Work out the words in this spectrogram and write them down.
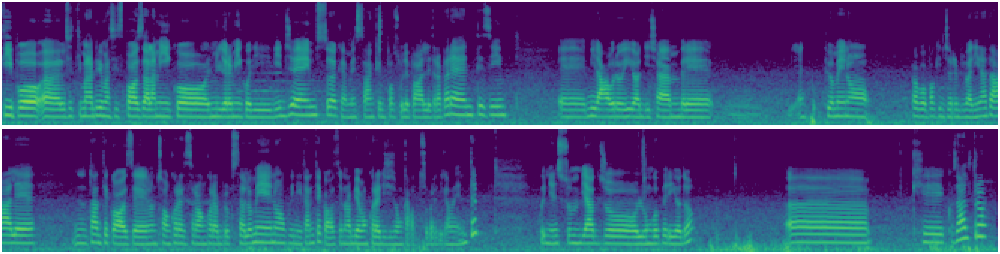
Tipo eh, la settimana prima si sposa l'amico, il migliore amico di, di James, che ha messo anche un po' sulle palle tra parentesi. Eh, mi laureo io a dicembre, eh, più o meno proprio pochi giorni prima di Natale. Mm, tante cose, non so ancora se sarò ancora a Bruxelles o meno, quindi tante cose, non abbiamo ancora deciso un cazzo praticamente. Quindi nessun viaggio lungo periodo. Uh, che cos'altro?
